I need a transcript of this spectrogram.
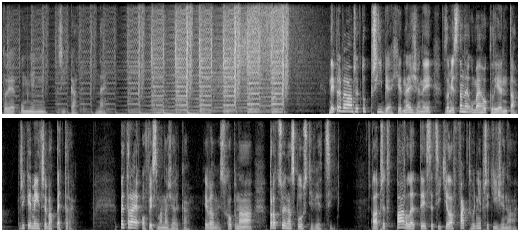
to je umění říkat ne. Nejprve vám řeknu příběh jedné ženy zaměstnané u mého klienta. Říkejme ji třeba Petra. Petra je office manažerka. Je velmi schopná, pracuje na spoustě věcí. Ale před pár lety se cítila fakt hodně přetížená,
